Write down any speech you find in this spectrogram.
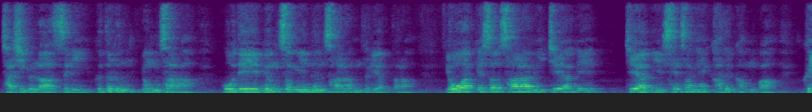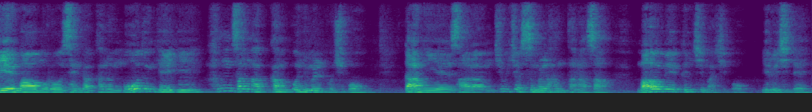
자식을 낳았으니 그들은 용사라. 고대의 명성이 있는 사람들이었더라. 여호와께서 사람이 제약의 제약이 세상에 가득함과 그의 마음으로 생각하는 모든 계획이 항상 악한 뿐임을 보시고 땅 위에 사람 지으셨음을 한탄하사 마음에 근심하시고 이르시되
